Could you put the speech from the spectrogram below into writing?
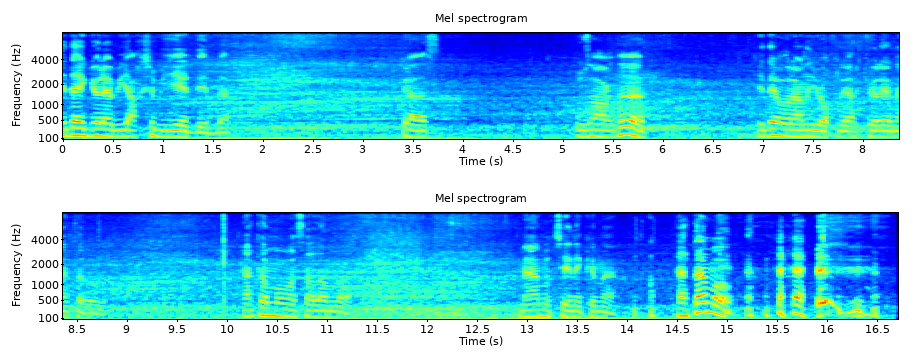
Gedək görə bir yaxşı bir yer deyiblər. Biraz uzaqdır. Gedək oranı yoxlayaq, görək nətər olur. Hətamova salamlar. Mənim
